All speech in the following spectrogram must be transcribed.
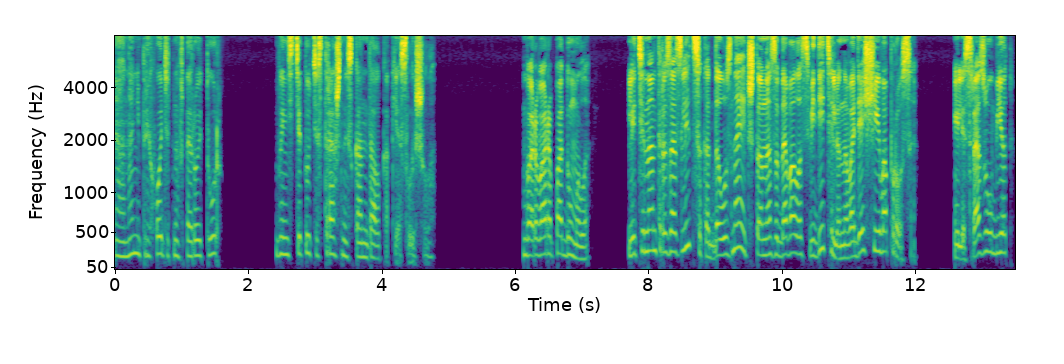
А она не приходит на второй тур. В институте страшный скандал, как я слышала. Варвара подумала. Лейтенант разозлится, когда узнает, что она задавала свидетелю наводящие вопросы. Или сразу убьет.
